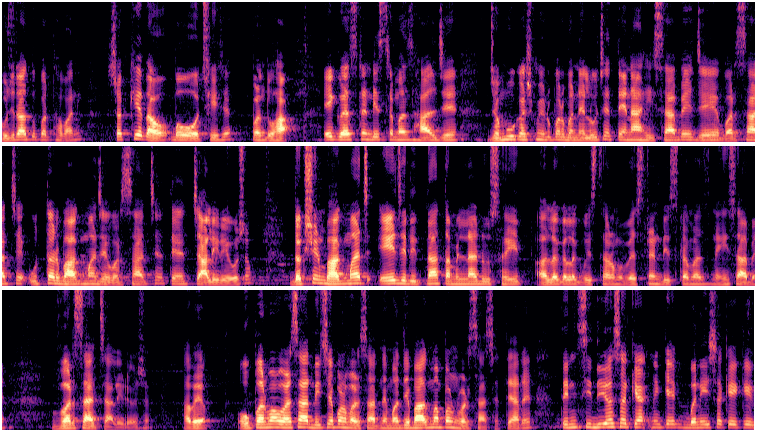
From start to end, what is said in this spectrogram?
ગુજરાત ઉપર થવાની શક્યતાઓ બહુ ઓછી છે. પરંતુ હા, એક વેસ્ટર્ન ડિસ્ટર્બન્સ હાલ જે જમ્મુ કાશ્મીર ઉપર બનેલું છે, તેના હિસાબે જે વરસાદ છે, ઉત્તર ભાગમાં જે વરસાદ છે, તે ચાલી રહ્યો છે. દક્ષિણ ભાગમાં જ એ જ રીતના તમિલનાડુ સહિત અલગ અલગ વિસ્તારોમાં વેસ્ટર્ન ડિસ્ટર્બન્સને હિસાબે વરસાદ ચાલી રહ્યો છે. હવે ઉપરમાં વરસાદ, નીચે પણ વરસાદ ને મધ્ય ભાગમાં પણ વરસાદ છે. ત્યારે તેની સીધી અસર ક્યાંક ને ક્યાંક બની શકે કે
